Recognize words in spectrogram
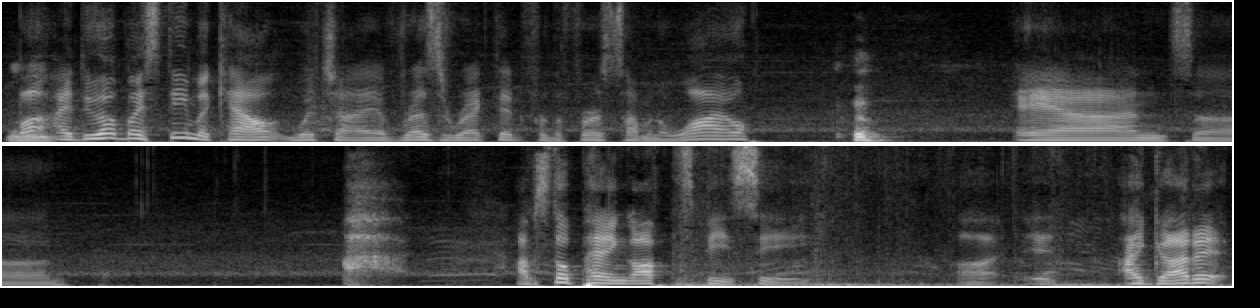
But I do have my Steam account, which I have resurrected for the first time in a while, and uh, I'm still paying off this PC. Uh, it I got it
